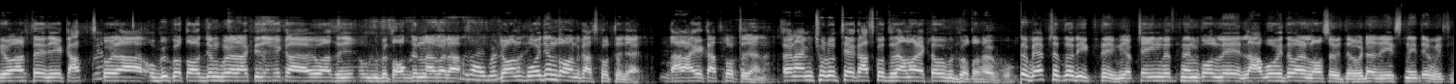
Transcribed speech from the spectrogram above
কেউ আছে যে কাজ করে অভিজ্ঞতা অর্জন করে রাখতে যায়, কেউ আছে যে অভিজ্ঞতা অর্জন না করে যখন প্রয়োজন তখন কাজ করতে যায়। তার আগে কাজ করতে যায় না। কারণ আমি ছোট থেকে কাজ করতে আমার একটা অভিজ্ঞতা থাকব। তো ব্যবসা তো রিস্ক ব্যবসা ইনভেস্টমেন্ট করলে লাভও হইতে পারে লস হইতে পারে। ওটা রিস্ক নিতে হয়েছে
